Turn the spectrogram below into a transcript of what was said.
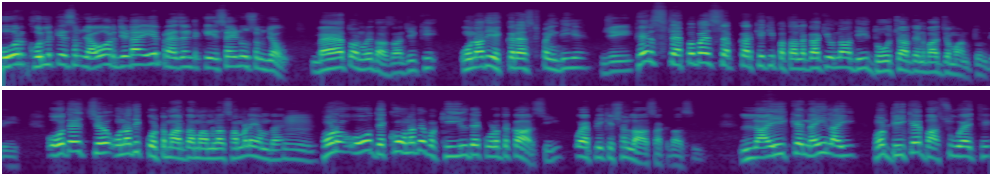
ਹੋਰ ਖੁੱਲ ਕੇ ਸਮਝਾਓ ਔਰ ਜਿਹੜਾ ਇਹ ਪ੍ਰੈਜ਼ੈਂਟ ਕੇਸ ਹੈ ਇਹਨੂੰ ਸਮਝਾਓ। ਮੈਂ ਤੁਹਾਨੂੰ ਇਹ ਦੱਸਦਾ ਜੀ ਕਿ ਉਹਨਾਂ ਦੀ ਇੱਕ ਅਰੈਸਟ ਪੈਂਦੀ ਹੈ। ਜੀ। ਫਿਰ ਸਟੈਪ ਬਾਏ ਸਟੈਪ ਕਰਕੇ ਕੀ ਪਤਾ ਲੱਗਾ ਕਿ ਉਹਨਾਂ ਦੀ 2-4 ਦਿਨ ਬਾਅਦ ਜ਼ਮਾਨਤ ਹੁੰਦੀ ਉਹਦੇ 'ਚ ਉਹਨਾਂ ਦੀ ਕੁੱਟਮਾਰ ਦਾ ਮਾਮਲਾ ਸਾਹਮਣੇ ਆਉਂਦਾ ਹੈ। ਹੁਣ ਉਹ ਦੇਖੋ ਉਹਨਾਂ ਦੇ ਵਕੀਲ ਦੇ ਕੋਲ ਅਧਿਕਾਰ ਸੀ ਉਹ ਐਪਲੀਕੇਸ਼ਨ ਲਾ ਸਕਦਾ ਸੀ। ਲਾਈ ਕਿ ਨਹੀਂ ਲਾਈ ਹੁਣ ਡੀਕੇ ਬਾਸੂ ਹੈ ਇੱਥੇ।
